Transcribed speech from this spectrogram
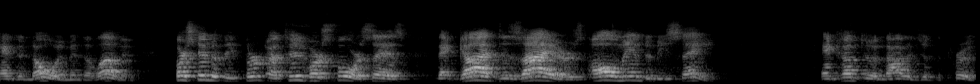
and to know Him and to love Him. 1 Timothy uh, 2, verse 4 says that God desires all men to be saved and come to a knowledge of the truth.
